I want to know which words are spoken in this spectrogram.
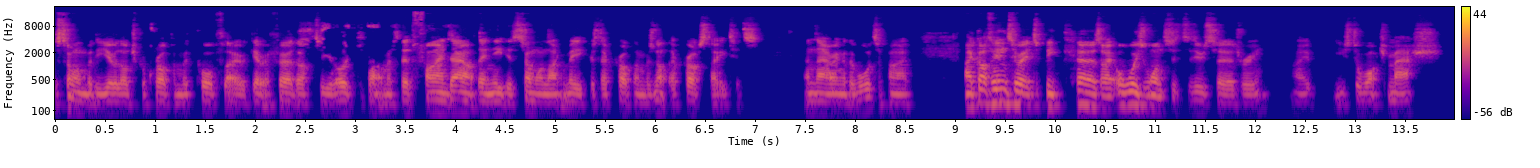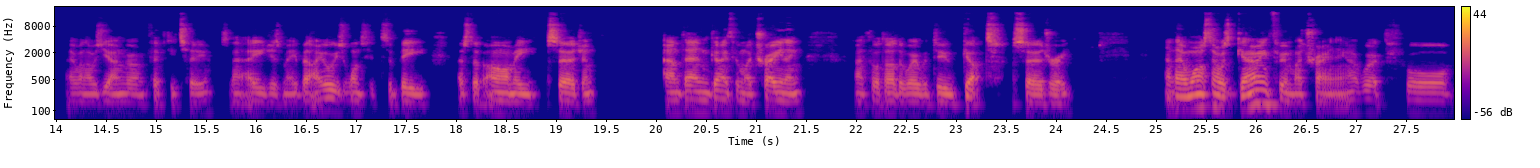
Someone with a urological problem with poor flow get referred off to urology departments. They'd find out they needed someone like me because their problem was not their prostate, it's and narrowing of the water pipe. I got into it because I always wanted to do surgery. I used to watch MASH uh, when I was younger. I'm 52, so that ages me. But I always wanted to be a sort of army surgeon. And then going through my training, I thought either way would do gut surgery. And then whilst I was going through my training, I worked for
